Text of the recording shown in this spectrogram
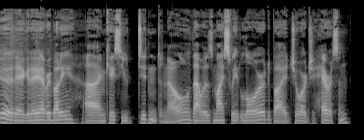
Good day, good day, everybody. Uh, in case you didn't know, that was My Sweet Lord by George Harrison.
